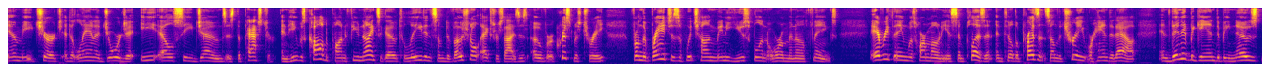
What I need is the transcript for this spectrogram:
ME Church at Atlanta, Georgia, E.L.C. Jones is the pastor, and he was called upon a few nights ago to lead in some devotional exercises over a Christmas tree from the branches of which hung many useful and ornamental things. Everything was harmonious and pleasant until the presents on the tree were handed out, and then it began to be nosed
